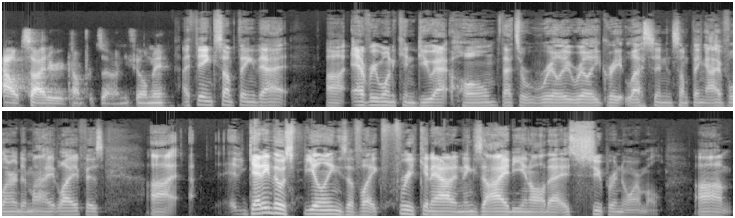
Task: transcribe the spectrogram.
outside of your comfort zone. You feel me? I think something that uh, everyone can do at home. That's a really, really great lesson and something I've learned in my life is uh, getting those feelings of like freaking out and anxiety and all that is super normal. Um,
